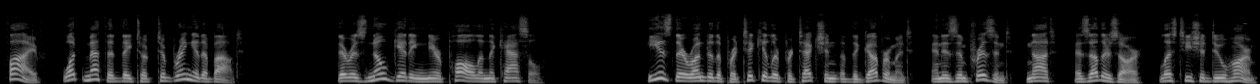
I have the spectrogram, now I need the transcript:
5. What method they took to bring it about. There is no getting near Paul in the castle. He is there under the particular protection of the government, and is imprisoned, not, as others are, lest he should do harm,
